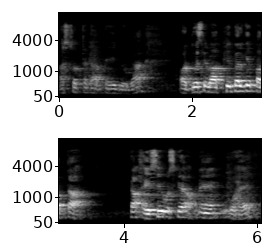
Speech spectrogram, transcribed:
अश्वत्थ का अर्थ ये भी होगा। और दूसरी बात पीपल के पत्ता। का ऐसे उसके अपने वो है,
